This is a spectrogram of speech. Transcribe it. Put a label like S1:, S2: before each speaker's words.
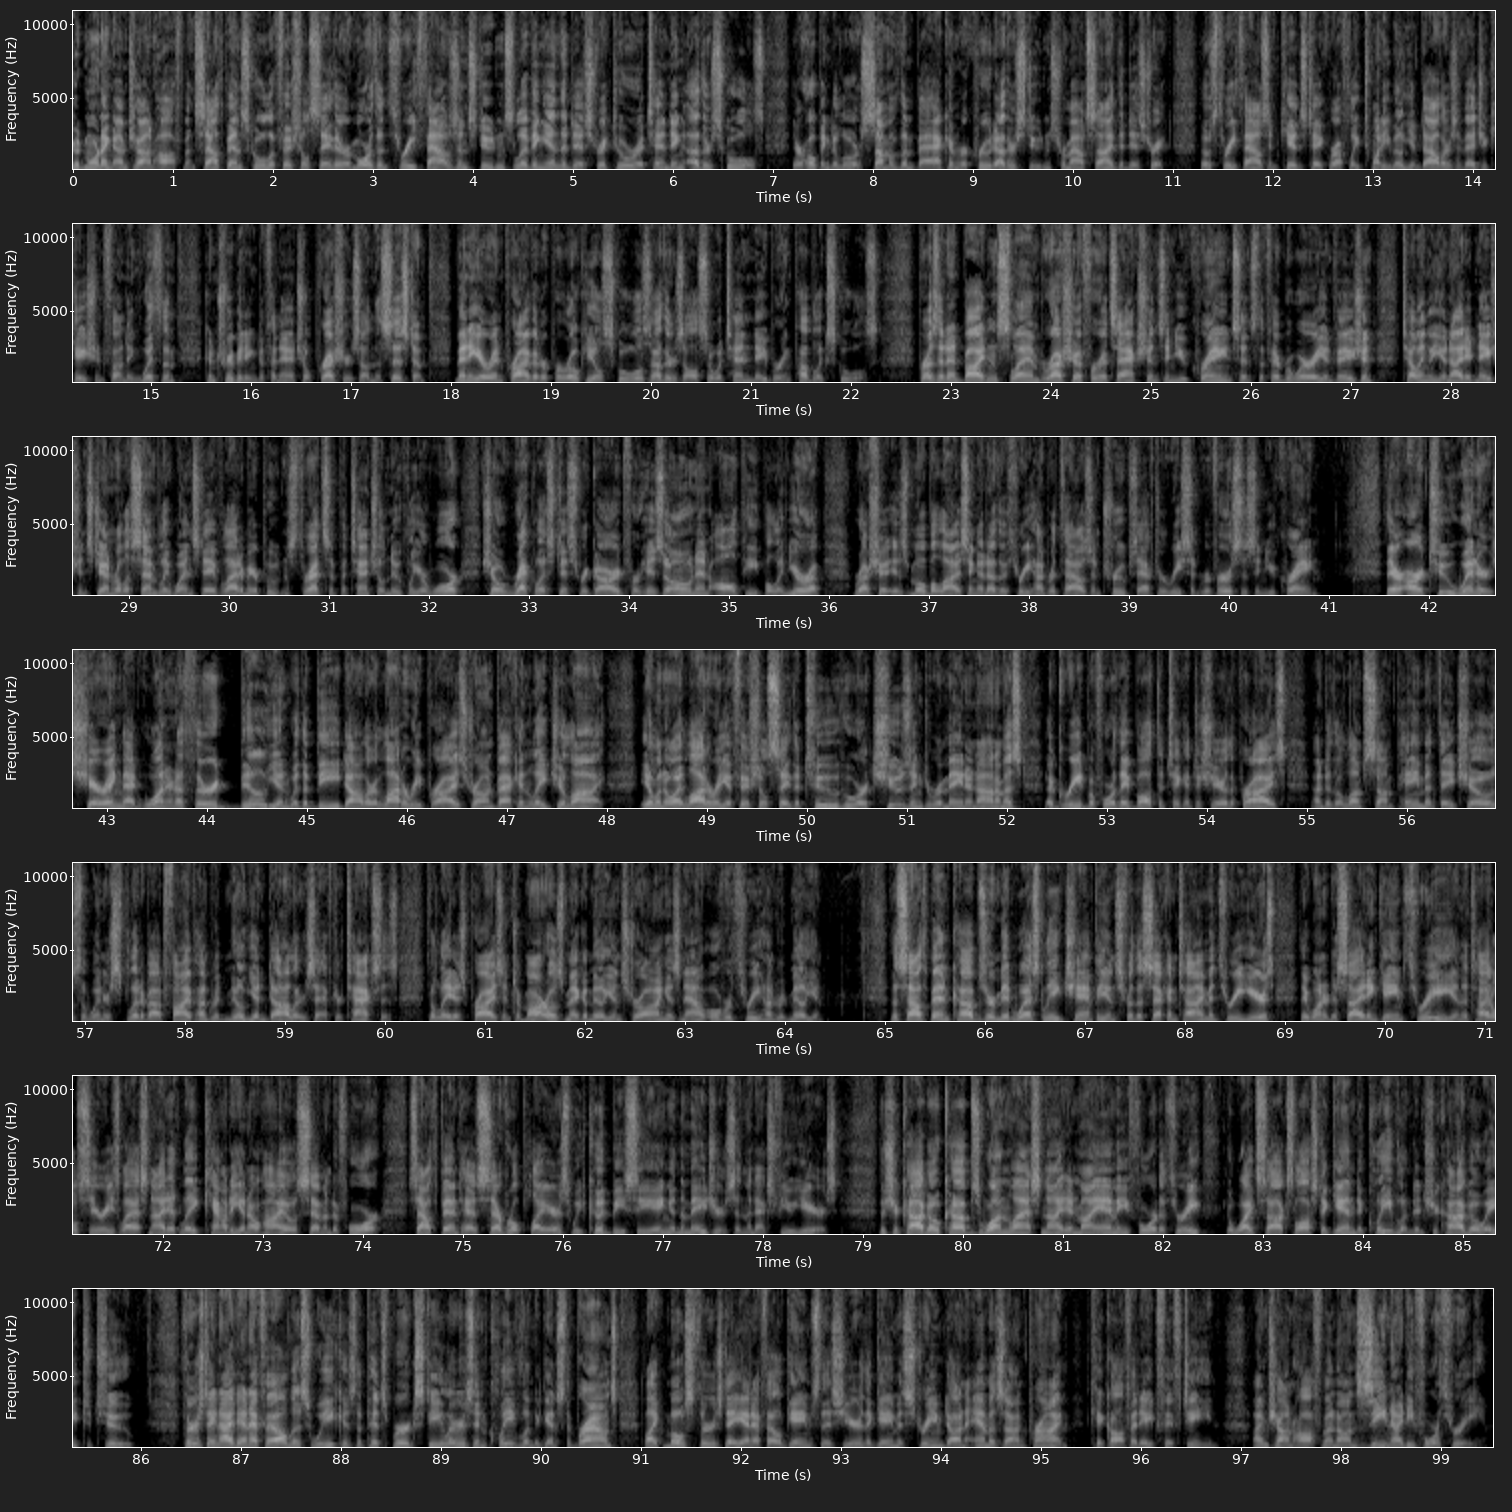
S1: Good morning. I'm John Hoffman. South Bend school officials say there are more than 3,000 students living in the district who are attending other schools. They're hoping to lure some of them back and recruit other students from outside the district. Those 3,000 kids take roughly $20 million of education funding with them, contributing to financial pressures on the system. Many are in private or parochial schools, others also attend neighboring public schools. President Biden slammed Russia for its actions in Ukraine since the February invasion, telling the United Nations General Assembly Wednesday Vladimir Putin's threats of potential nuclear war show reckless disregard for his own and all people in Europe. Russia is mobilizing another 300,000 troops after recent reverses in Ukraine. There are two winners sharing that one and a third billion with a B dollar lottery prize drawn back in late July. Illinois lottery officials say the two who are choosing to remain anonymous agreed before they bought the ticket to share the prize. Under the lump sum payment they chose, the winners split about $500 million after taxes. The latest prize in tomorrow's Mega Millions drawing is now over $300 million. The South Bend Cubs are Midwest League champions for the second time in three years. They won a deciding Game 3 in the title series last night at Lake County in Ohio, 7 4. South Bend has several players we could be seeing in the majors in the next few years. The Chicago Cubs won last night in Miami 4 3. The White Sox lost again to Cleveland in Chicago 8 2. Thursday night NFL this week is the Pittsburgh Steelers in Cleveland against the Browns. Like most Thursday NFL games this year, the game is streamed on Amazon Prime. Kickoff at 8:15. I'm John Hoffman on Z94.3.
